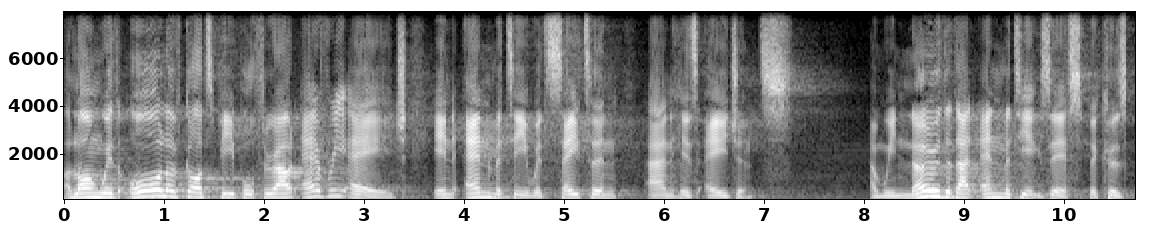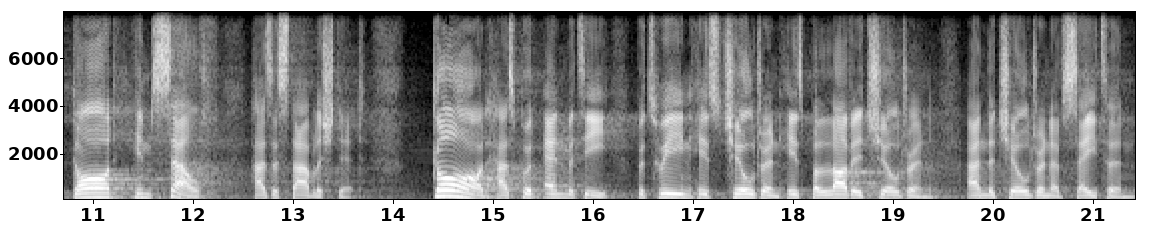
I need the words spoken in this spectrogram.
along with all of God's people throughout every age, in enmity with Satan and his agents. And we know that that enmity exists because God Himself has established it. God has put enmity between His children, His beloved children, and the children of Satan,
